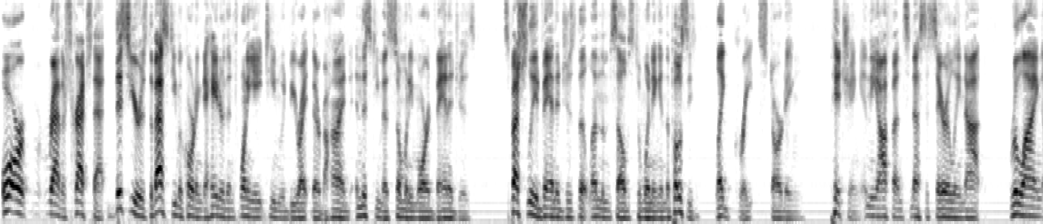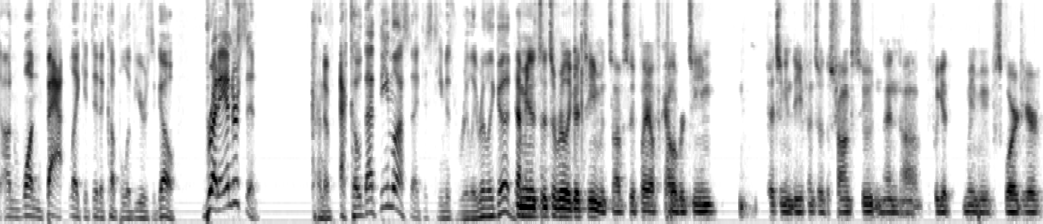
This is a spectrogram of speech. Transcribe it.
or rather, scratch that. This year is the best team according to Hader. Than 2018 would be right there behind, and this team has so many more advantages, especially advantages that lend themselves to winning in the postseason, like great starting pitching and the offense necessarily not relying on one bat like it did a couple of years ago. Brett Anderson kind of echoed that theme last night. This team is really, really good. I mean, it's, it's a really good team. It's obviously a playoff caliber team. Pitching and defense are the strong suit, and then uh, if we get maybe we've scored here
